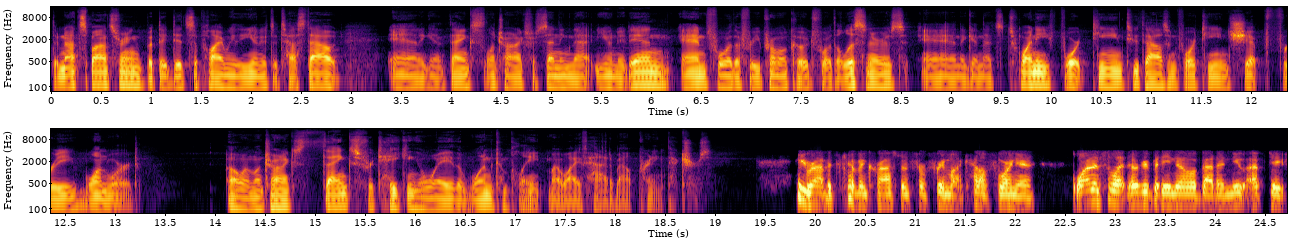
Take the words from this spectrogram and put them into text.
They're not sponsoring, but they did supply me the unit to test out. And again, thanks Lantronix for sending that unit in and for the free promo code for the listeners. And again, that's 2014, 2014 ship free, one word. Oh, and Lantronix, thanks for taking away the one complaint my wife had about printing pictures. Hey, Rob, it's Kevin Crossman from Fremont, California. Wanted to let everybody know about a new update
